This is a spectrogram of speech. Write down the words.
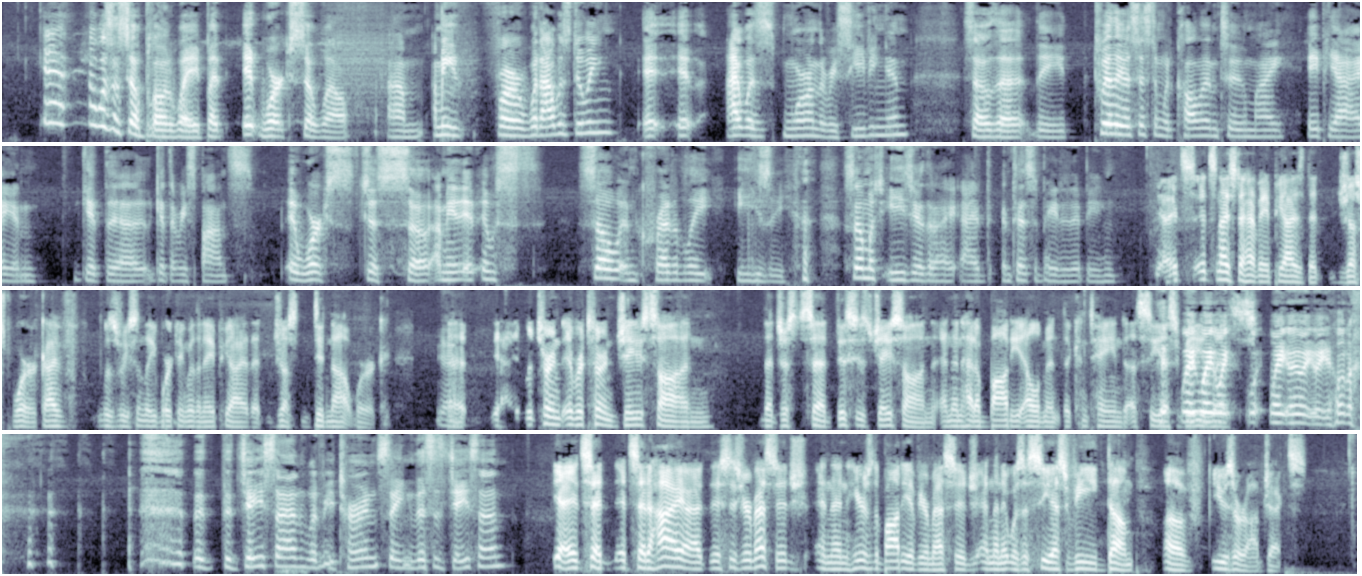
Yeah, I wasn't so blown away, but it works so well. Um, I mean, for what I was doing, it, it I was more on the receiving end, so the the Twilio system would call into my API and get the get the response. It works just so. I mean, it, it was so incredibly easy, so much easier than I had anticipated it being. Yeah, it's it's nice to have APIs that just work. I've was recently working with an API that just did not work. Yeah, It, yeah, it returned it returned JSON that just said this is JSON, and then had a body element that contained a CSV. wait, wait, wait, list. wait, wait, wait, wait, wait, hold on. the the JSON would return saying this is JSON. Yeah, it said it said hi, uh, this is your message, and then here's the body of your message, and then it was a CSV dump of user objects.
